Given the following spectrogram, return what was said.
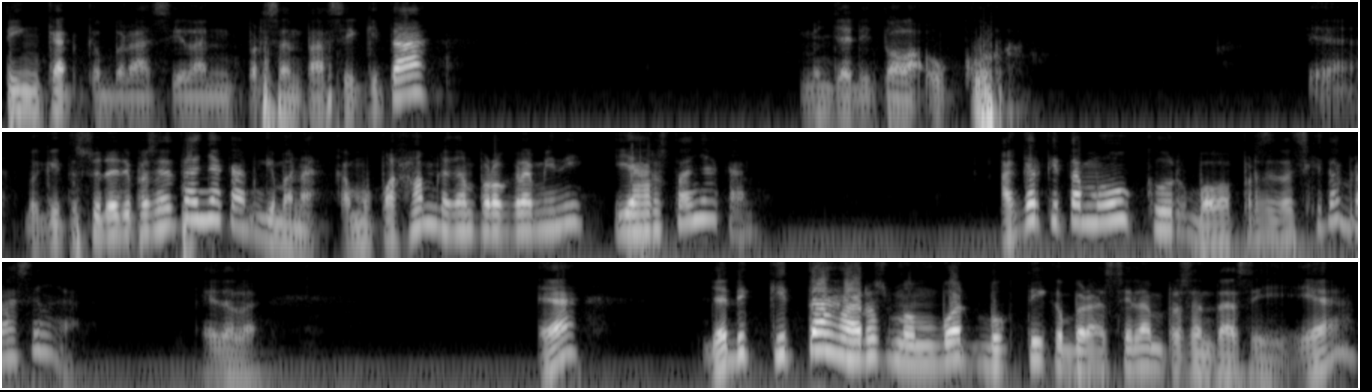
tingkat keberhasilan presentasi kita menjadi tolak ukur. Ya, begitu sudah dipresentasi tanyakan gimana? Kamu paham dengan program ini? Ya harus tanyakan. Agar kita mengukur bahwa presentasi kita berhasil nggak? Itu loh. Ya. Jadi kita harus membuat bukti keberhasilan presentasi, ya.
